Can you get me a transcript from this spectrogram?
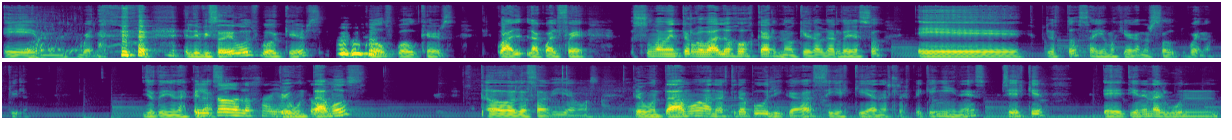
Em, bueno, el episodio de Wolf Walkers, Wolf Walkers, cual, la cual fue sumamente robada a los Oscars, no quiero hablar de eso. eh, pero todos sabíamos que iba a ganar Soul. Bueno, filo. Yo tenía una esperanza. todos lo sabíamos. todos. Preguntamos, todos lo sabíamos. Preguntamos a nuestra pública, si es que a nuestros pequeñines, si es que eh, tienen algún,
